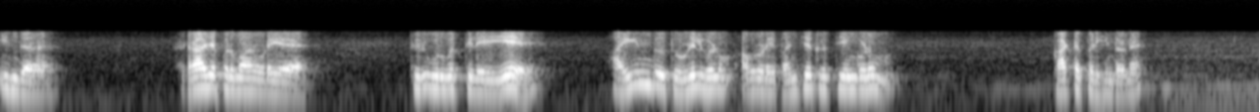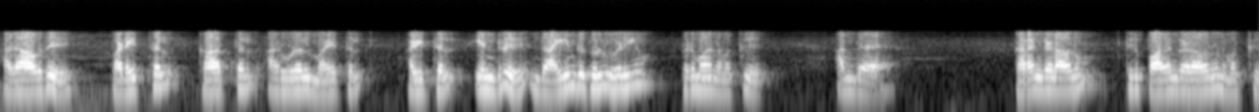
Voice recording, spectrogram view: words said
இந்த ராஜபெருமானுடைய திருவுருவத்திலேயே ஐந்து தொழில்களும் அவருடைய பஞ்சகிருத்தியங்களும் காட்டப்பெறுகின்றன அதாவது படைத்தல் காத்தல் அருளல் மழைத்தல் அழித்தல் என்று இந்த ஐந்து தொழில்களையும் பெருமான் நமக்கு அந்த கரங்களாலும் திருப்பாதங்களாலும் நமக்கு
